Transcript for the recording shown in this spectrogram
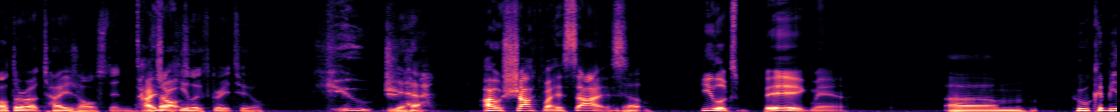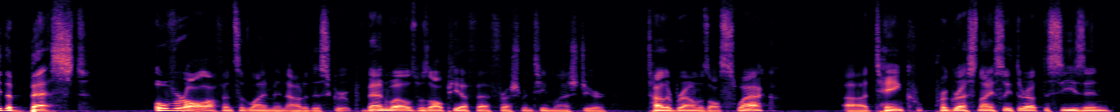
I'll throw out Ty Alston. I Ty thought he looked great too. huge. Yeah. I was shocked by his size. Yep. He looks big, man. Um, who could be the best overall offensive lineman out of this group? Van Wells was all PFF freshman team last year. Tyler Brown was all SWAC. Uh, Tank progressed nicely throughout the season.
